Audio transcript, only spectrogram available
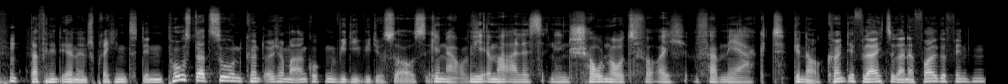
da findet ihr dann entsprechend den Post dazu und könnt euch auch mal angucken, wie die Videos so aussehen. Genau, wie immer alles in den Show Notes für euch vermerkt. Genau, könnt ihr vielleicht sogar eine Folge finden.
